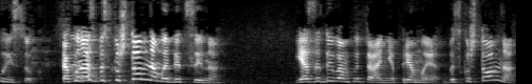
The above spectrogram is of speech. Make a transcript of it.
Список. Так у нас безкоштовна медицина? Я задаю вам питання пряме. Безкоштовна?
